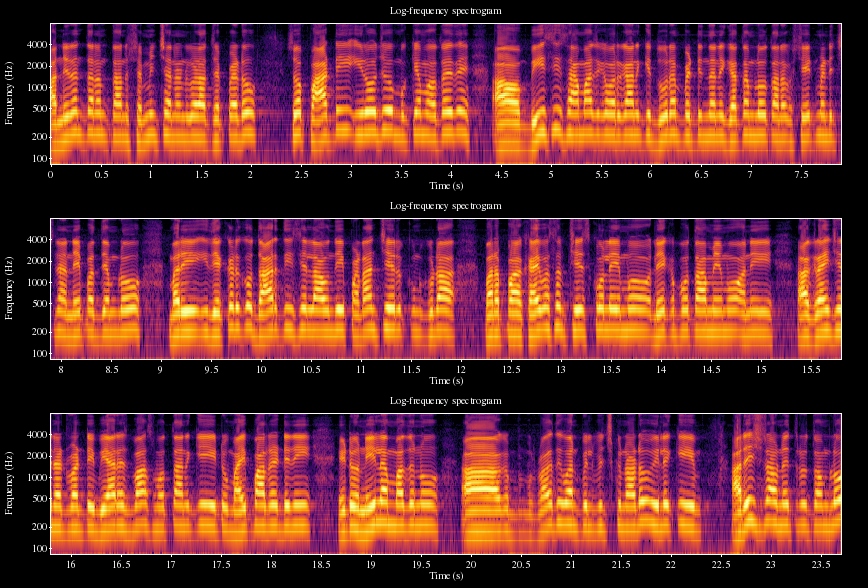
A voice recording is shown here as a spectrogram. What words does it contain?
ఆ నిరంతరం తాను శ్రమించానని కూడా చెప్పాడు. సో పార్టీ ఈరోజు ముఖ్యమైతే బీసీ సామాజిక వర్గానికి దూరం పెట్టిందని గతంలో తనకు స్టేట్మెంట్ ఇచ్చిన నేపథ్యంలో మరి ఇది ఎక్కడికో దారి తీసేలా ఉంది. పడాంచేరు కూడా మన ప- కైవసం చేసుకోలేమో లేకపోతామేమో అని గ్రహించినటువంటి బీఆర్ఎస్ బాస్ మొత్తానికి ఇటు మైపాల్ రెడ్డిని ఇటు నీలం మధును ఆ, ప్రగతి వన్ పిలిపించుకున్నాడు. వీళ్ళకి హరీష్ రావు నేతృత్వంలో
